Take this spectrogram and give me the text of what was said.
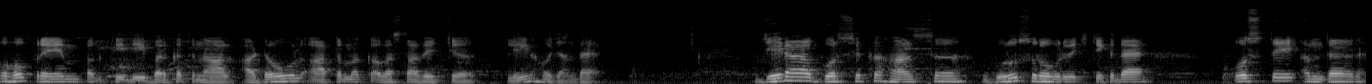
ਉਹ ਪ੍ਰੇਮ ਭਗਤੀ ਦੀ ਬਰਕਤ ਨਾਲ ਅਡੋਲ ਆਤਮਿਕ ਅਵਸਥਾ ਵਿੱਚ ਲੀਨ ਹੋ ਜਾਂਦਾ ਹੈ। ਜਿਹੜਾ ਗੁਰਸਿੱਖ ਹੰਸ ਗੁਰੂ ਸਰੋਵਰ ਵਿੱਚ ਟਿਕਦਾ ਹੈ, ਉਸ ਦੇ ਅੰਦਰ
